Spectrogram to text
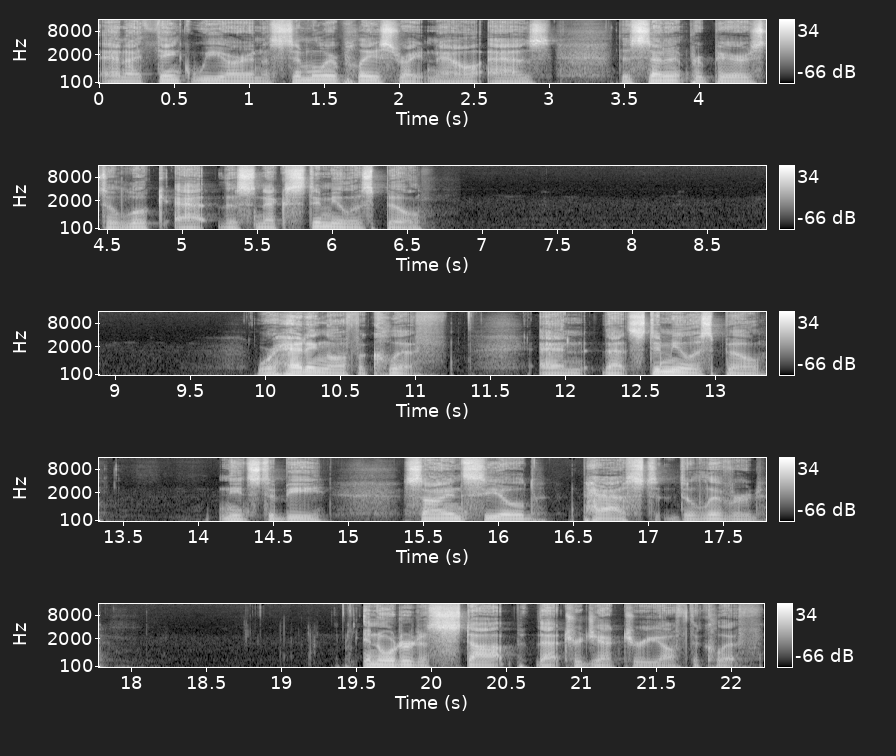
And I think we are in a similar place right now as the Senate prepares to look at this next stimulus bill. We're heading off a cliff, and that stimulus bill needs to be signed, sealed, passed, delivered in order to stop that trajectory off the cliff.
